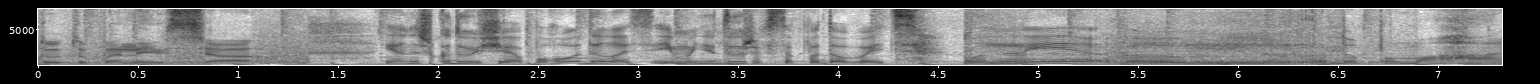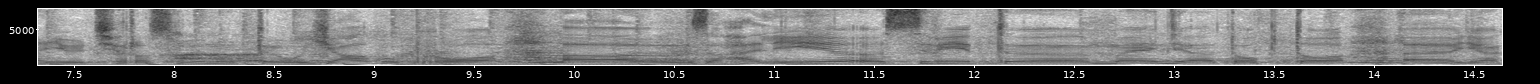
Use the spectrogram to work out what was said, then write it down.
тут опинився. Я не шкодую, що я погодилась, і мені дуже все подобається. Вони ем, допомагають розвинути уяву про е, взагалі е, світ е, медіа, тобто е, як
